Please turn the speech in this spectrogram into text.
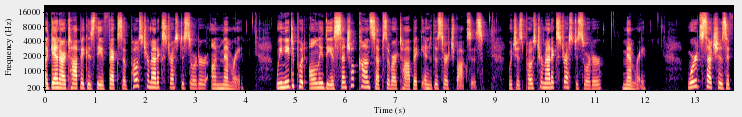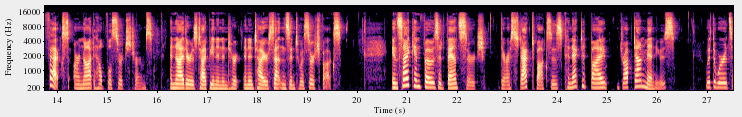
Again, our topic is the effects of post-traumatic stress disorder on memory. We need to put only the essential concepts of our topic into the search boxes, which is post-traumatic stress disorder, memory. Words such as effects are not helpful search terms, and neither is typing an, an entire sentence into a search box. In PsycInfo's advanced search, there are stacked boxes connected by drop-down menus with the words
